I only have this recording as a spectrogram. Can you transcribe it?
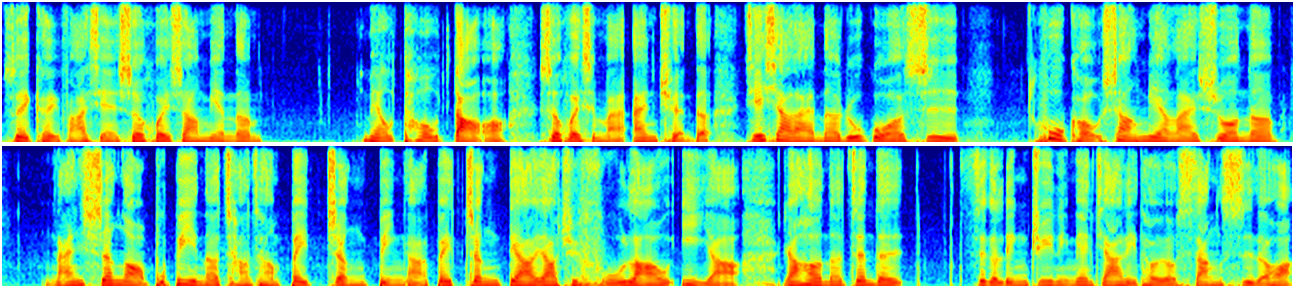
所以可以发现社会上面呢没有偷盗啊，社会是蛮安全的。接下来呢，如果是户口上面来说呢，男生哦不必呢常常被征兵啊，被征调要去服劳役啊，然后呢真的。这个邻居里面家里头有丧事的话，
